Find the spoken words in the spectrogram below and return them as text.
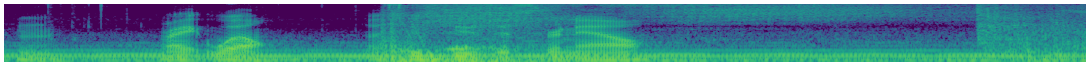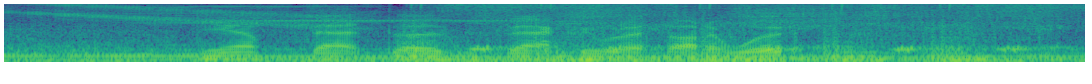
Hmm. Right, well, let's just do this for now. Yep, that does exactly what I thought it would.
